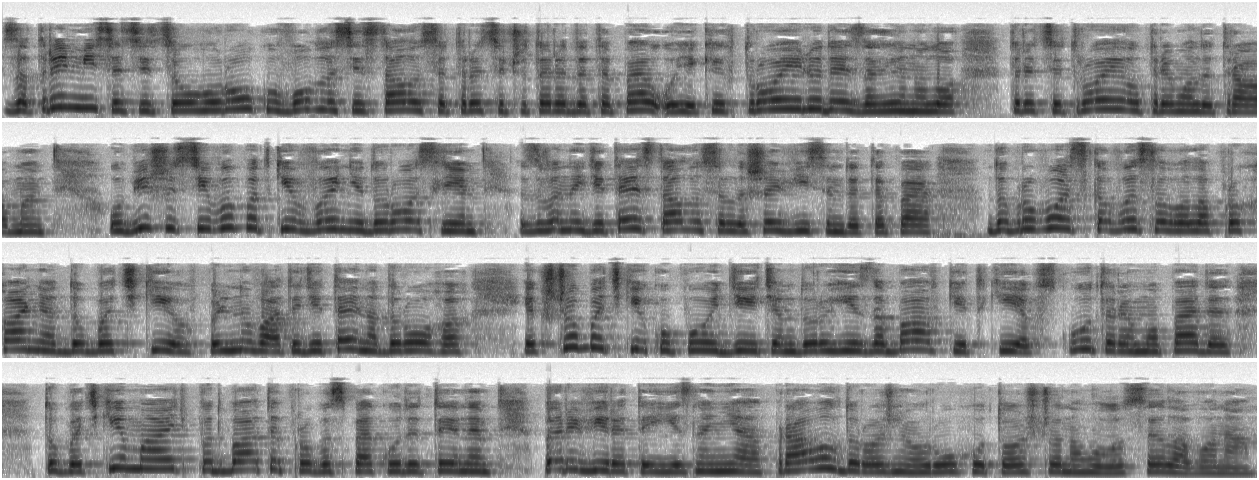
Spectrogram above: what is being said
За три місяці цього року в області сталося 34 ДТП, у яких троє людей загинуло, 33 отримали травми. У більшості випадків винні дорослі. З вини дітей сталося лише 8 ДТП. Добровольська висловила прохання до батьків пильнувати дітей на дорогах. Якщо батьки купують дітям дорогі забавки, такі як скутери, мопеди, то батьки мають подбати про безпеку дитини, перевірити її знання правил дорожнього руху, тощо наголосила вона.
